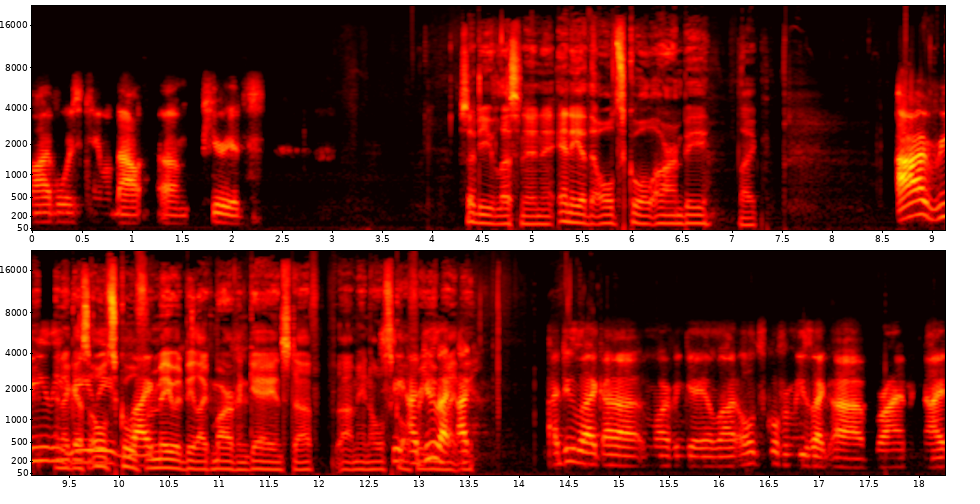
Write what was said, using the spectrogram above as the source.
my voice came about. Um, period. So do you listen to any, of the old school R&B like I really, and I guess really old school like, for me would be like Marvin Gaye and stuff. I mean old See, school I for do you like- might be. I do like uh, Marvin Gaye a lot. Old school for me is like uh, Brian McKnight,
